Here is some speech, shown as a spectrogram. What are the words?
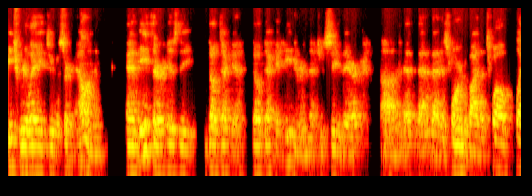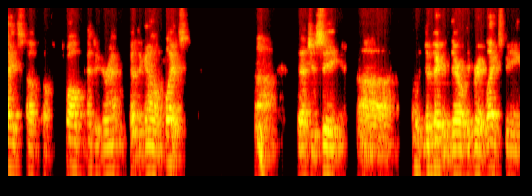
each related to a certain element. And ether is the dodeca, dodecahedron that you see there, uh, that, that, that is formed by the 12 plates of, of 12 pentagon, pentagonal plates uh, that you see uh, depicted there with the Great Lakes being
